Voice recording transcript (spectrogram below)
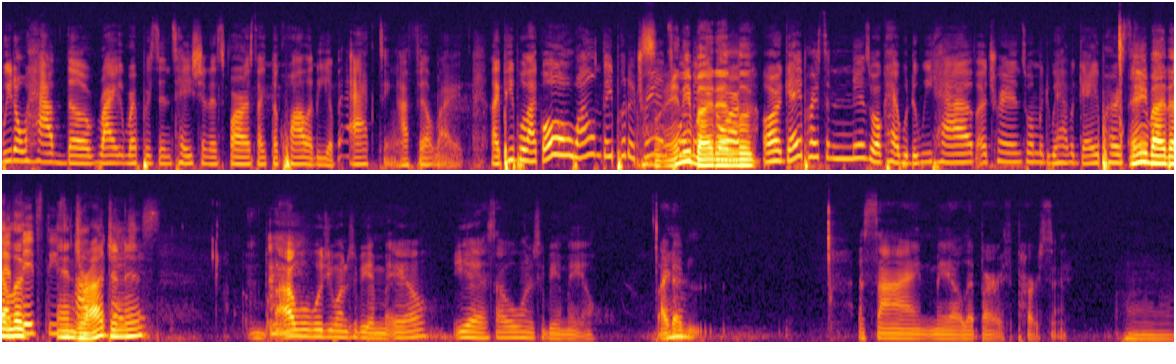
we don't have the right representation as far as like the quality of acting. I feel like like people like oh why don't they put a So trans anybody woman that or, look- or a gay person in this? Okay, well do we have a trans woman? Do we have a gay person? Anybody that, look fits these androgynous. I would. Would you want it to be a male? Yes, I would want it to be a male, like Yeah. a assigned male at birth person. Hmm.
